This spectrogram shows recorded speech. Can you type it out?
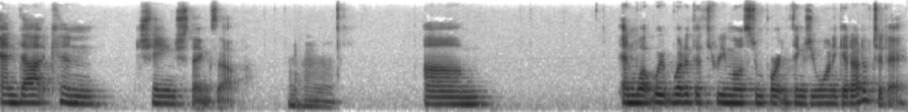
and that can change things up. Um, and what were, what are the three most important things you want to get out of today?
